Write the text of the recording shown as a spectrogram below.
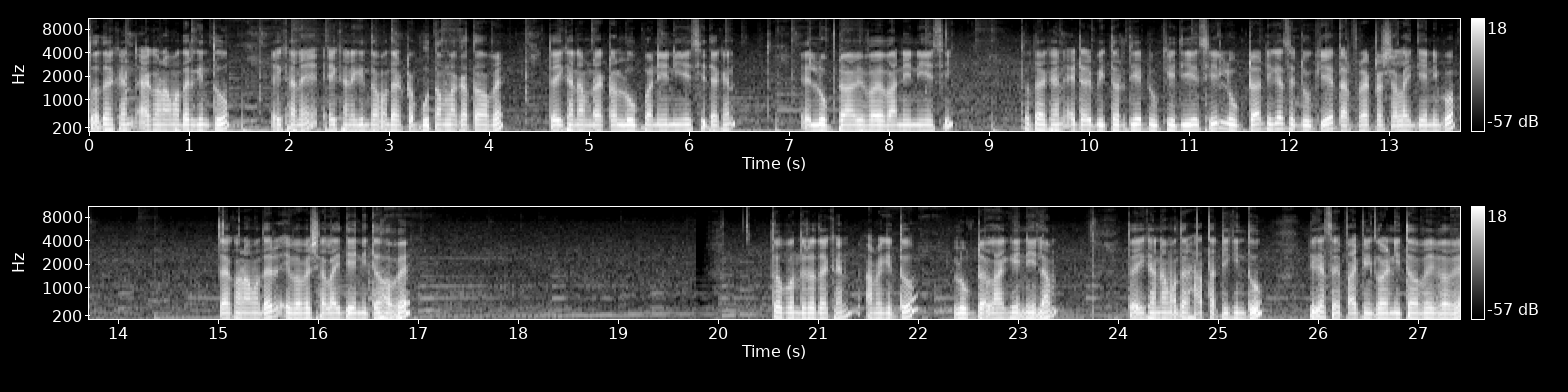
তো দেখেন, এখন আমাদের কিন্তু এখানে এখানে কিন্তু আমাদের একটা বুতাম লাগাতে হবে। তো এখানে আমরা একটা লুপ বানিয়ে নিয়েছি, দেখেন। এই লুপটা এভাবে বানিয়ে নিয়েছি। তো দেখেন, এটার ভিতর দিয়ে ঢুকিয়ে দিয়েছি লুপটা, ঠিক আছে? ঢুকিয়ে তারপর একটা সেলাই দিয়ে নিব। তো এখন আমাদের এভাবে সেলাই দিয়ে নিতে হবে। তো বন্ধুরা, দেখেন, আমি কিন্তু লুপটা লাগিয়ে নিলাম। তো এখানে আমাদের হাতাটি কিন্তু, ঠিক আছে? পাইপিং করে নিতে হবে এইভাবে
